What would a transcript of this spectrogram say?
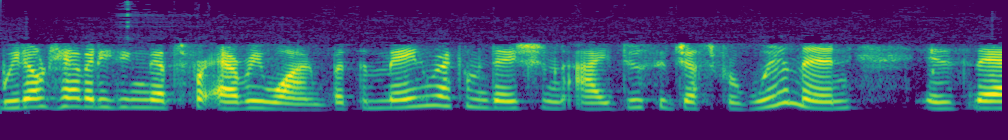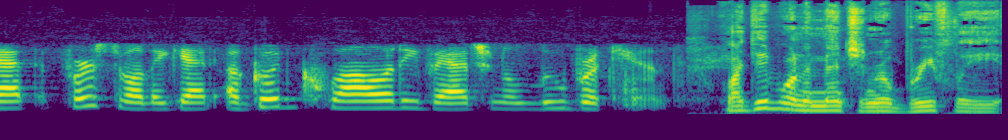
we don't have anything that's for everyone, but the main recommendation I do suggest for women is that, first of all, they get a good quality vaginal lubricant. Well, I did want to mention real briefly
